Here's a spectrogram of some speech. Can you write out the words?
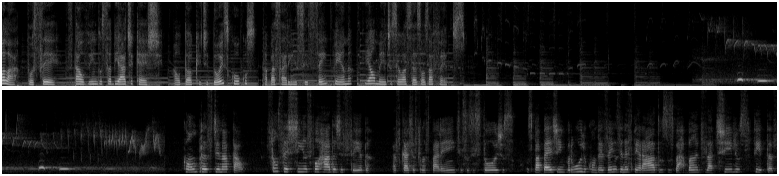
Olá, você está ouvindo o Sabiate Cast, ao toque de dois cucos, a passarinhe-se sem pena e aumente o seu acesso aos afetos. Compras de Natal. São cestinhas forradas de seda, as caixas transparentes, os estojos, os papéis de embrulho com desenhos inesperados, os barbantes, atilhos, fitas.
